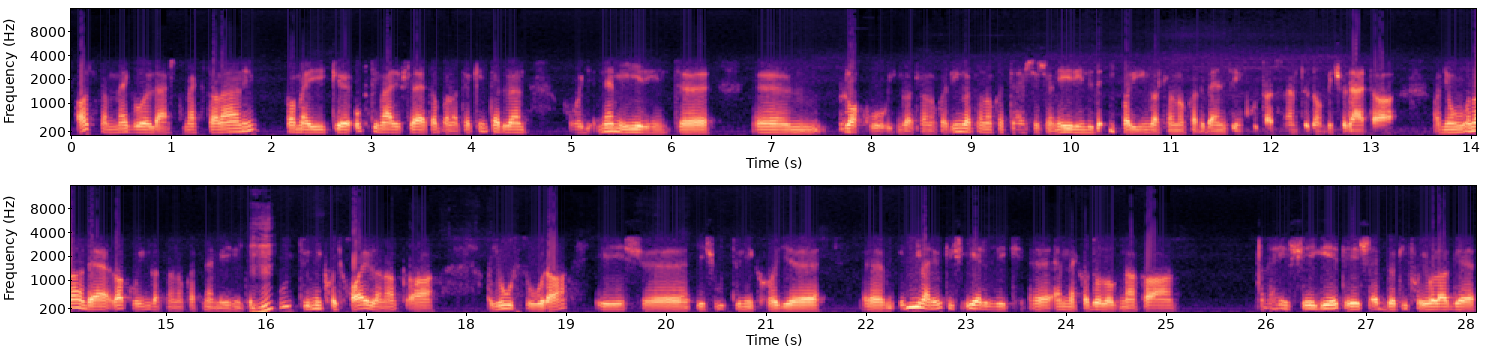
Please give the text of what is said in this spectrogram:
azt a megoldást megtalálni, amelyik optimális lehet abban a tekintetben, hogy nem érint lakó ingatlanokat. Ingatlanokat természetesen érint, de ipari ingatlanokat, benzinkutat, nem tudom micsodát a, a nyomvonal, de lakó ingatlanokat nem érint. Uh-huh. Úgy tűnik, hogy hajlanak a, a jó szóra, és, és úgy tűnik, hogy nyilván ők is érzik ennek a dolognak a nehézségét, és ebből kifolyólag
